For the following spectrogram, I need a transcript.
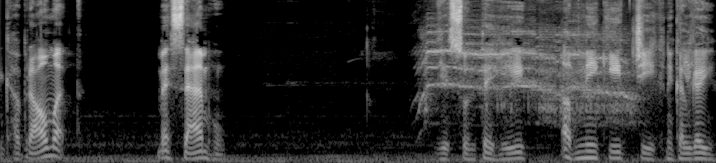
घबराओ मत, मैं सैम हूँ। ये सुनते ही अवनी की चीख निकल गई।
